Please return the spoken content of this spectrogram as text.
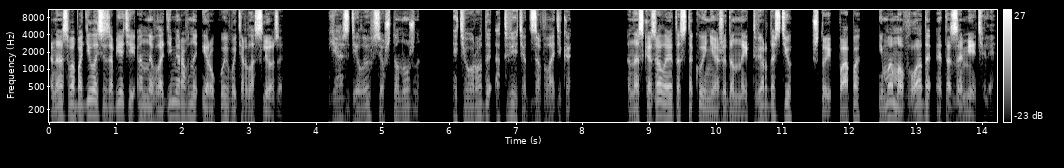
Она освободилась из объятий Анны Владимировны и рукой вытерла слезы. «Я сделаю все, что нужно. Эти уроды ответят за Владика». Она сказала это с такой неожиданной твердостью, что и папа, и мама Влада это заметили.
